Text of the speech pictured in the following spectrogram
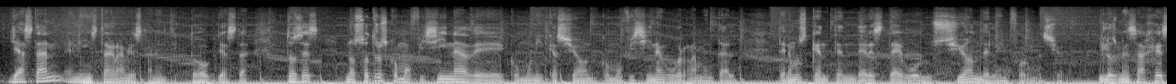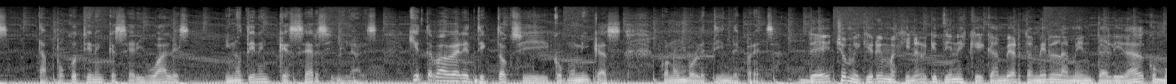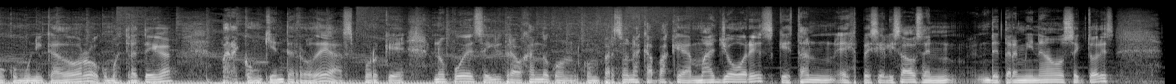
Ya están en Instagram, ya están en TikTok, ya está. Entonces, nosotros como oficina de comunicación, como oficina gubernamental, tenemos que entender esta evolución de la información. Y los mensajes tampoco tienen que ser iguales y no tienen que ser similares. ¿Quién te va a ver en TikTok si comunicas con un boletín de prensa? De hecho, me quiero imaginar que tienes que cambiar también la mentalidad como comunicador o como estratega para con quién te rodeas, porque no puedes seguir trabajando con, con personas capaz que mayores, que están especializados en determinados sectores,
